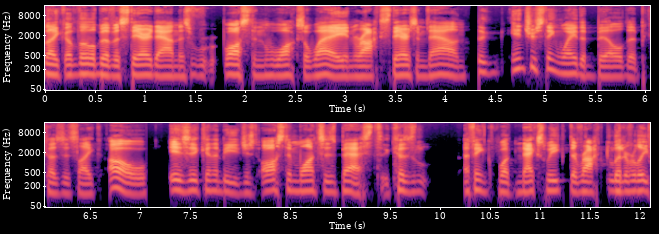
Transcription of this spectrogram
like a little bit of a stare down. This Austin walks away and Rock stares him down. The interesting way to build it because it's like, oh, is it going to be just Austin wants his best? Because I think what next week the Rock literally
